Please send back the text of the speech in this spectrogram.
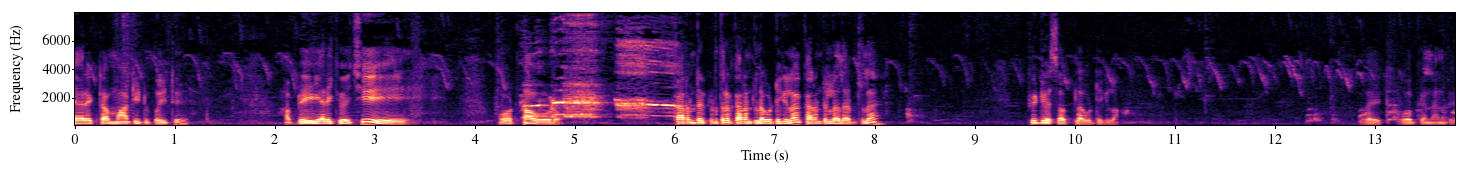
டைரெக்டாக மாட்டிட்டு போயிட்டு அப்படியே இறக்கி வச்சு ஓட்டினா ஓடும். கரண்ட் இருக்கிற இடத்துல கரண்ட்டில் ஓட்டிக்கலாம் கரண்ட் இல்லாத இடத்துல பிடிஓ ஷாப்பில் ஓட்டிக்கலாம் ரைட் ஓகே நன்றி.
